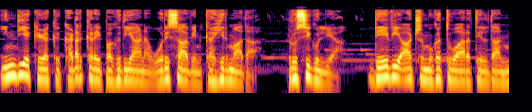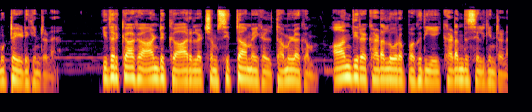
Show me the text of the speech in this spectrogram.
இந்திய கிழக்கு கடற்கரை பகுதியான ஒரிசாவின் கஹிர்மாதா ருசிகுல்யா தேவி ஆற்று முகத்துவாரத்தில்தான் முட்டையிடுகின்றன. இதற்காக ஆண்டுக்கு ஆறு லட்சம் சித்தாமைகள் தமிழகம் ஆந்திர கடலோர பகுதியை கடந்து செல்கின்றன.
